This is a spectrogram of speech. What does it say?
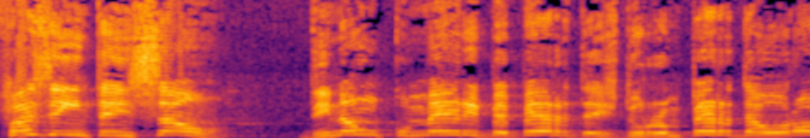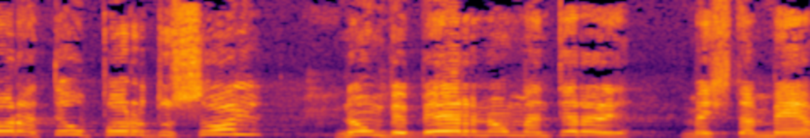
fazem intenção de não comer e beber desde o romper da aurora até o pôr do sol, não beber, não manter, mas também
